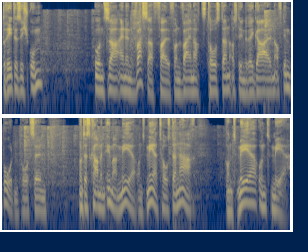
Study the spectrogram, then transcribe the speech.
drehte sich um und sah einen Wasserfall von Weihnachtstoastern aus den Regalen auf den Boden purzeln. Und es kamen immer mehr und mehr Toaster nach. Und mehr und mehr.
